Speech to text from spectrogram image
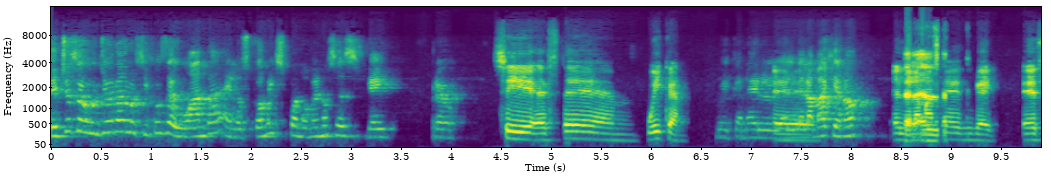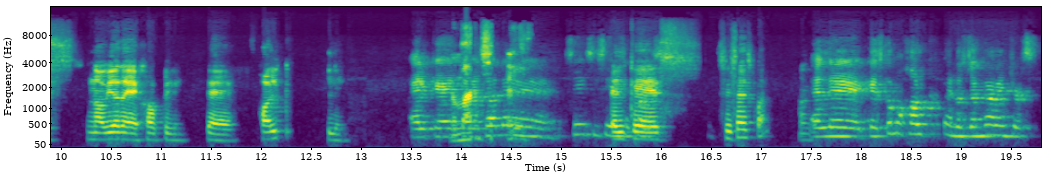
De hecho, según yo, uno de los hijos de Wanda en los cómics, cuando menos es gay, creo. Sí, este um, Wiccan, Wiccan, el, Eh, el de la magia, ¿no? el de la El- magia es gay, es novio de Hulkling, de Hulkling. El que No sale. Sí, sí, sí. El que es, ¿sí sabes cuál? El de que es como Hulk en los Young Avengers.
